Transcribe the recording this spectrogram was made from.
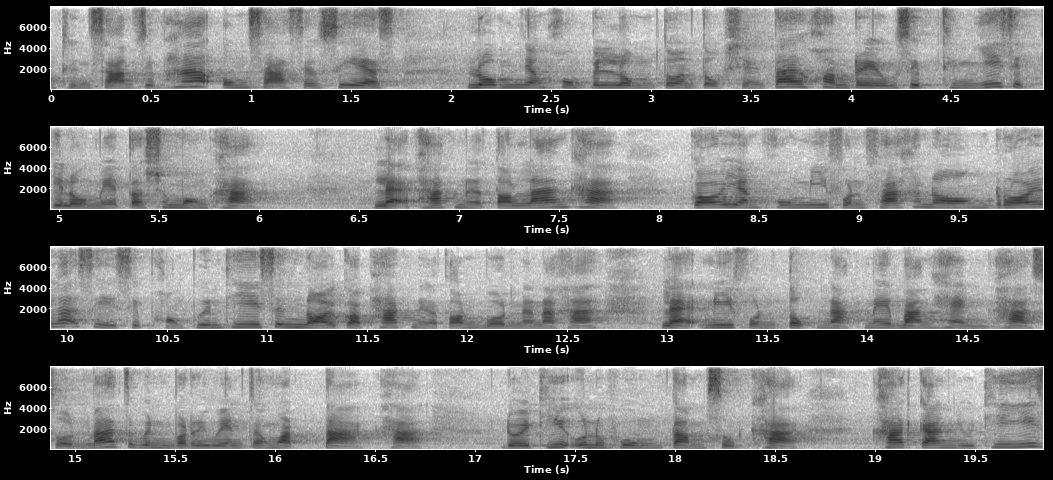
32-35 องศาเซลเซียส ลมยังคงเป็นลมตะวันตกเฉียงใต้ความเร็ว 10-20 กิโลเมตรต่อชั่วโมงค่ะ และภาคเหนือตอนล่างค่ะ ก็ยังคงมีฝนฟ้าขนองร้อยละ 40 ของพื้นที่ซึ่งน้อยกว่าภาคเหนือตอนบนนะคะ และมีฝนตกหนักในบางแห่งค่ะ ส่วนมากจะเป็นบริเวณจังหวัดตากค่ะ โดยที่อุณหภูมิต่ำสุดค่ะคาดการอยู่ที่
